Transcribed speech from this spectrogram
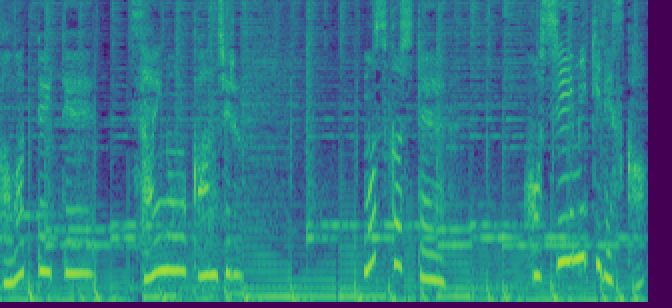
変わっていて才能を感じるもしかして星井美希ですか？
